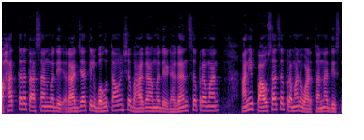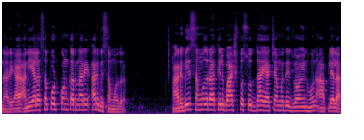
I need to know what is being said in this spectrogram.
बहात्तर तासांमध्ये राज्यातील बहुतांश भागामध्ये ढगांचं प्रमाण आणि पावसाचं प्रमाण वाढताना दिसणारे. आणि याला सपोर्ट कोण करणारे? अरबी समुद्र. अरबी समुद्रातील बाष्प सुद्धा याच्यामध्ये जॉईन होऊन आपल्याला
